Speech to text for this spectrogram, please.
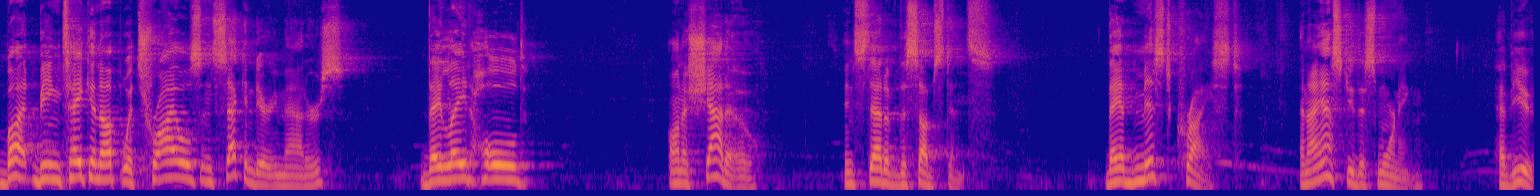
But being taken up with trials and secondary matters, they laid hold on a shadow instead of the substance. They had missed Christ. And I ask you this morning have you?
